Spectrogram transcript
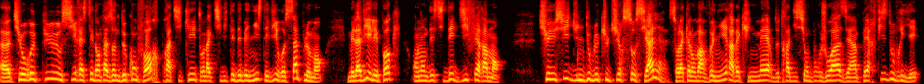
Euh, tu aurais pu aussi rester dans ta zone de confort, pratiquer ton activité d'ébéniste et vivre simplement. Mais la vie et l'époque en ont décidé différemment. Tu es issu d'une double culture sociale, sur laquelle on va revenir, avec une mère de tradition bourgeoise et un père fils d'ouvrier.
